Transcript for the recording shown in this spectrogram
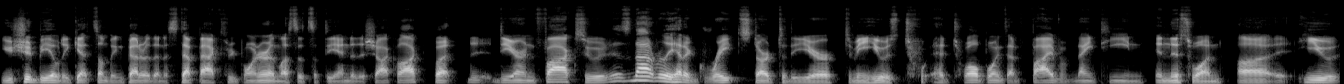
you should be able to get something better than a step back three pointer, unless it's at the end of the shot clock. But De'Aaron Fox, who has not really had a great start to the year, to me, he was tw- had 12 points on five of 19 in this one. Uh, he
